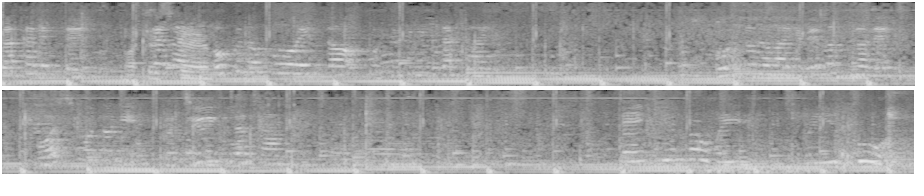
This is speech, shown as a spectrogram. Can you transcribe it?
分かれて、内 step. 奥の方へとお進みください。ボードが揺れますので、お足元にご注意ください。Thank you for waiting.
